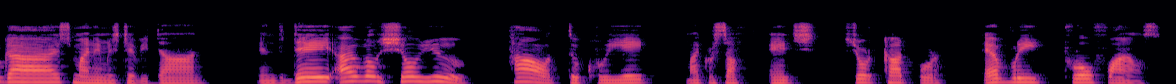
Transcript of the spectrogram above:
guys, my name is Jebbidan and today I will show you how to create Microsoft Edge shortcut for every profiles.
